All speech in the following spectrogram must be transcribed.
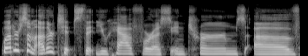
What are some other tips that you have for us in terms of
